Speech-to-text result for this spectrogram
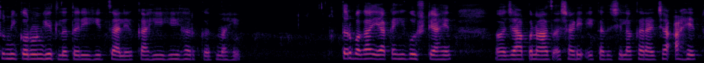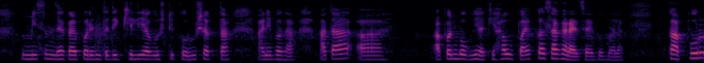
तुम्ही करून घेतलं तरीही चालेल. काहीही हरकत नाही. तर बघा या काही गोष्टी आहेत. ज्या आपण आज आषाढी एकादशीला करायच्या आहेत तुम्ही संध्याकाळपर्यंत देखील या गोष्टी करू शकता. आणि बघा आता आपण बघूया की हा उपाय कसा करायचा आहे तुम्हाला. कापूर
